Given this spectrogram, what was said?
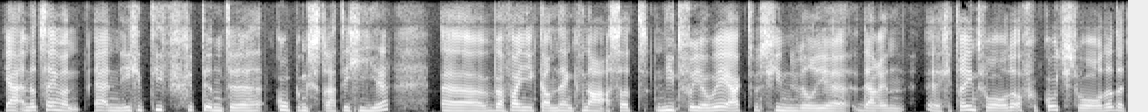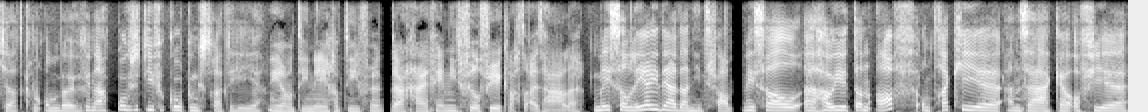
Ja, en dat zijn wel negatief getinte copingstrategieën. Uh, waarvan je kan denken, nou, als dat niet voor jou werkt, misschien wil je daarin uh, getraind worden of gecoacht worden, dat je dat kan ombuigen naar positieve copingstrategieën. Ja, want die negatieve, daar ga je geen niet veel veerkracht uithalen. Meestal leer je daar dan niet van. Meestal uh, hou je het dan af, onttrek je je aan zaken of je,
